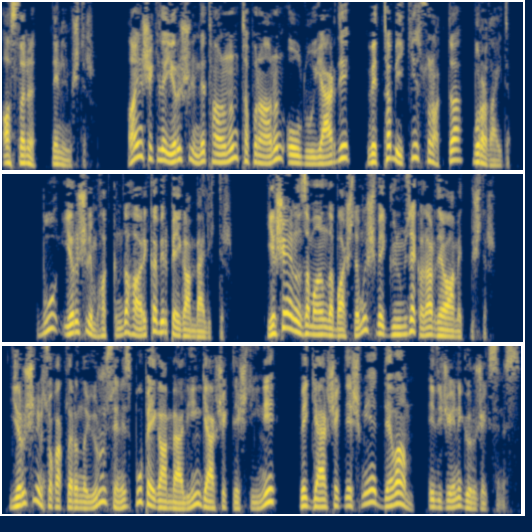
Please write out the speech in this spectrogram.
aslanı denilmiştir. Aynı şekilde Yarışilim'de Tanrı'nın tapınağının olduğu yerdi ve tabii ki Sunak da buradaydı. Bu Yarışilim hakkında harika bir peygamberliktir. Yaşayanın zamanında başlamış ve günümüze kadar devam etmiştir. Yarışilim sokaklarında yürürseniz bu peygamberliğin gerçekleştiğini ve gerçekleşmeye devam edeceğini göreceksiniz.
